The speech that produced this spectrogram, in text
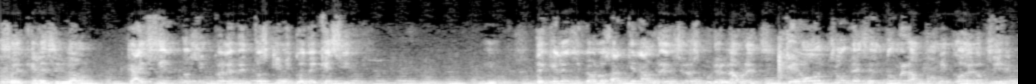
¿Eso de qué le sirve a uno? Que hay 105 elementos químicos, ¿de qué sirve? ¿De qué le sirve a uno saber que Laurencio descubrió el Laurencio? Que 8 es el número atómico del oxígeno.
